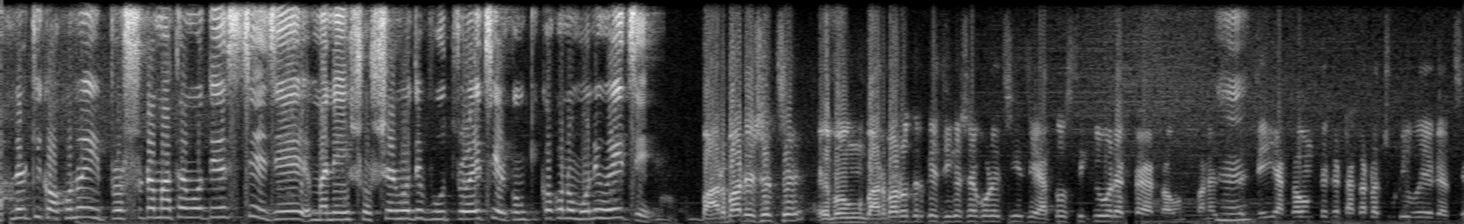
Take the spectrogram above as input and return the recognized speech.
আপনার কি কখনো এই প্রশ্নটা মাথার মধ্যে এসছে যে মানে শস্যের মধ্যে ভূত রয়েছে এরকম কি কখনো মনে হয়েছে? বারবার এসেছে এবং বারবার ওদেরকে জিজ্ঞাসা করেছি যে এত সিকিউর একটা অ্যাকাউন্ট মানে যেই অ্যাকাউন্ট থেকে টাকাটা চুরি হয়ে গেছে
